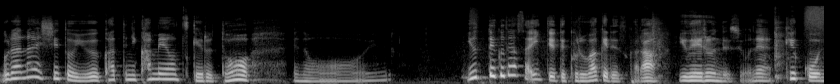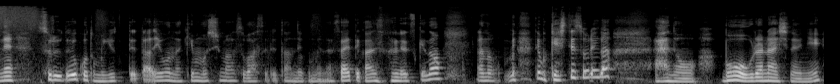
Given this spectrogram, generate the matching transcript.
占い師という勝手に仮面をつけると、あの言ってくださいって言ってくるわけですから言えるんですよね。結構ね、鋭いことも言ってたような気もします。忘れたんでごめんなさいって感じなんですけど、あの、でも決してそれが、あの、某占い師のように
